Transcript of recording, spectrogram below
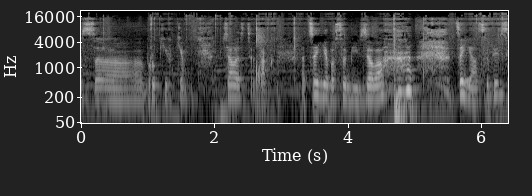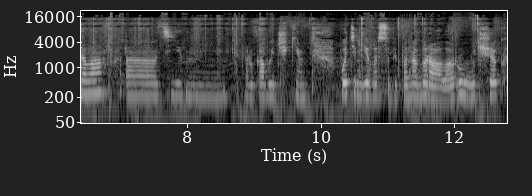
з бруківки. Взяла це так. Це Єва собі взяла. Це я собі взяла е, ці рукавички. Потім Єва собі понабирала ручок,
